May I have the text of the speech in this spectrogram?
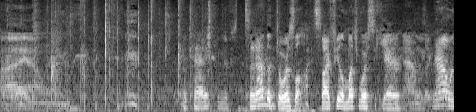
Hi, Alan. Okay. So now the door's locked, so I feel much more secure. Now,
